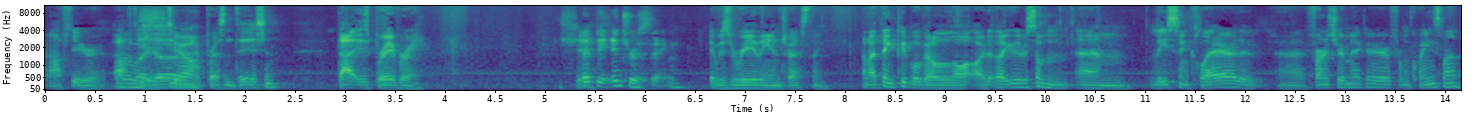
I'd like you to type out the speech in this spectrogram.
after your after my your, Yeah. your presentation. That is bravery. That'd be interesting. it was really interesting. And I think people got a lot out of it. Like, there was some, um, Lee Sinclair, the uh, furniture maker from Queensland,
